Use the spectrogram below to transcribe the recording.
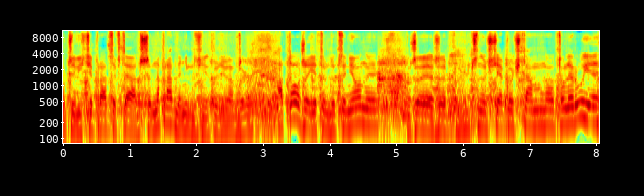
oczywiście pracę w teatrze, naprawdę nigdy się nie spodziewałem, że a to, że jestem doceniony, że, że publiczność jakoś tam no, toleruje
